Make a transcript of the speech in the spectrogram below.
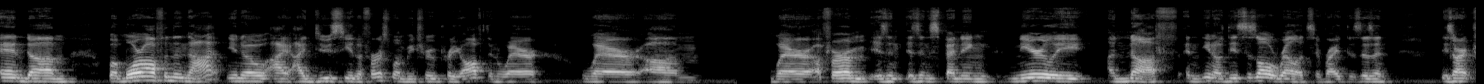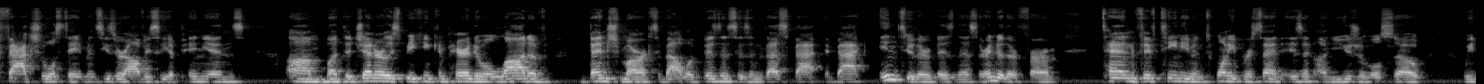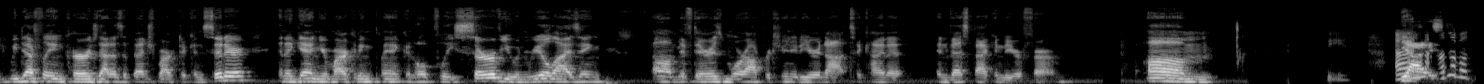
And um, but more often than not, you know, I, I do see the first one be true pretty often where where um where a firm isn't isn't spending nearly enough. And you know, this is all relative, right? This isn't these aren't factual statements. These are obviously opinions. Um, but the generally speaking, compared to a lot of benchmarks about what businesses invest back back into their business or into their firm, 10, 15, even 20% isn't unusual. So we, we definitely encourage that as a benchmark to consider. And again, your marketing plan can hopefully serve you in realizing um, if there is more opportunity or not to kind of invest back into your firm. Um, um yeah, I'll double.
